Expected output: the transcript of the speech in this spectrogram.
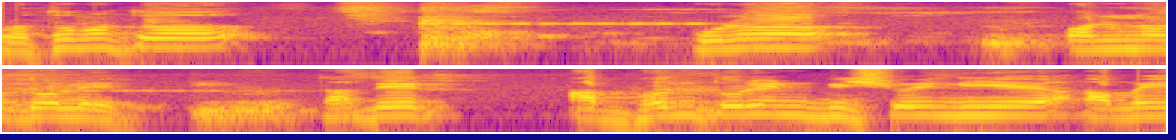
প্রথমত কোনো অন্য দলের, তাদের আভ্যন্তরীণ বিষয় নিয়ে আমি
